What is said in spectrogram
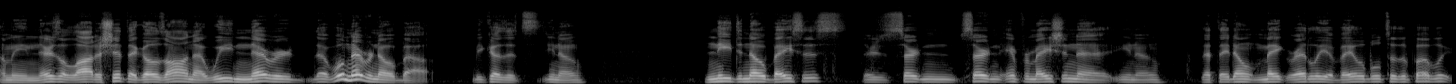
I mean, there's a lot of shit that goes on that we never that we'll never know about because it's, you know, need to know basis. There's certain certain information that, you know, that they don't make readily available to the public.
